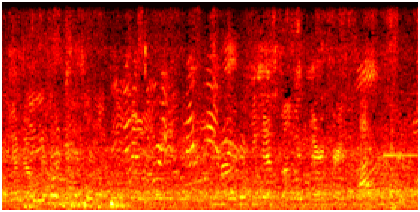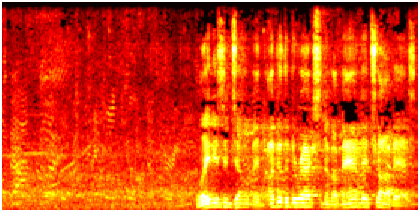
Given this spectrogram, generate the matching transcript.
Ladies and gentlemen, under the direction of Amanda Chavez,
